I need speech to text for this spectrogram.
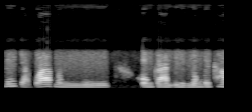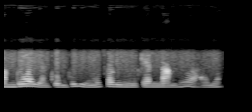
เนื่องจากว่ามันมีโครงการอื่นลงไปทำด้วยอย่างกลุ่มผู้หญิงมุสลิมแกนนำทั้งหลายเนี่ย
